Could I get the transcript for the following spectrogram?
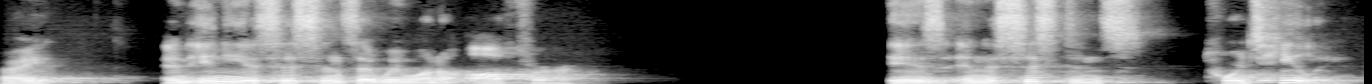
right? And any assistance that we want to offer is an assistance towards healing.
